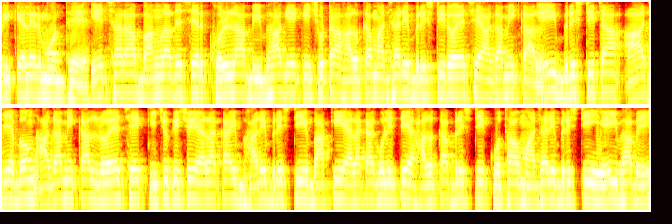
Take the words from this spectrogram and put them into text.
বিকেলের মধ্যে। এছাড়া বাংলাদেশের খুলনা বিভাগে কিছুটা হালকা মাঝারি বৃষ্টি রয়েছে আগামীকাল। এই বৃষ্টিটা আজ এবং আগামীকাল রয়েছে। কিছু কিছু এলাকায় ভারী বৃষ্টি, বাকি এলাকাগুলিতে হালকা বৃষ্টি, কোথাও মাঝারি বৃষ্টি। এইভাবেই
